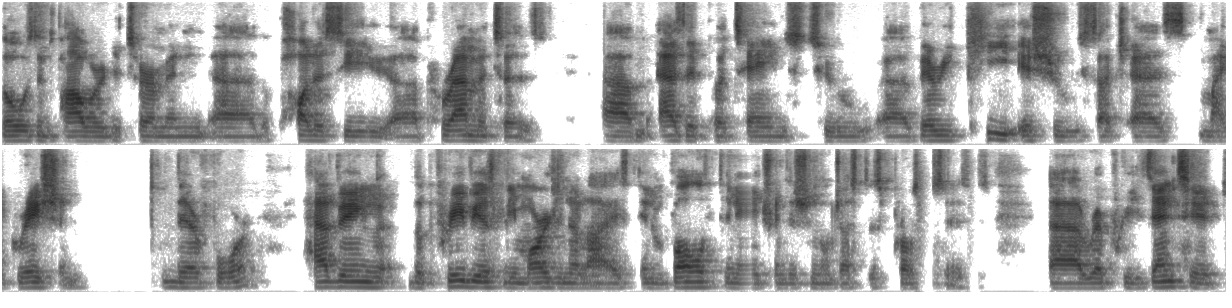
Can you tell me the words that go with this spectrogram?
those in power determine uh, the policy uh, parameters um, as it pertains to uh, very key issues such as migration. Therefore, having the previously marginalized involved in a transitional justice process uh, represented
